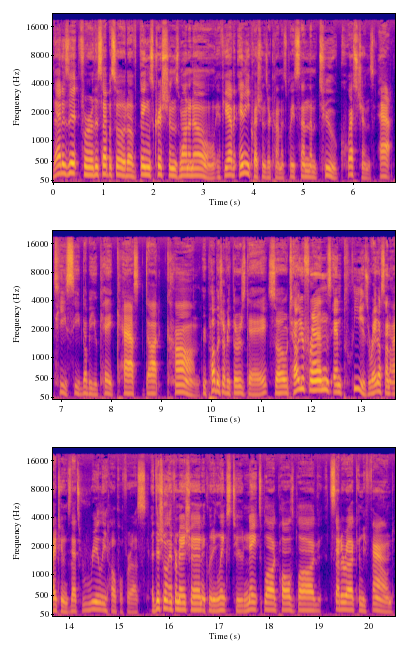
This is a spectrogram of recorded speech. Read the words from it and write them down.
That is it for this episode of Things Christians Want to Know. If you have any questions or comments, please send them to questions at tcwkcast.com. We publish every Thursday, so tell your friends and please rate us on iTunes. That's really helpful for us. Additional information, including links to Nate's blog, Paul's blog, etc., can be found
